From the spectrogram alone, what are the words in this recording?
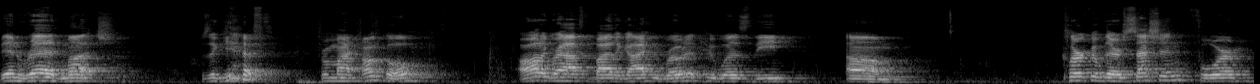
been read much. It was a gift from my uncle, autographed by the guy who wrote it, who was the um, clerk of their session for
